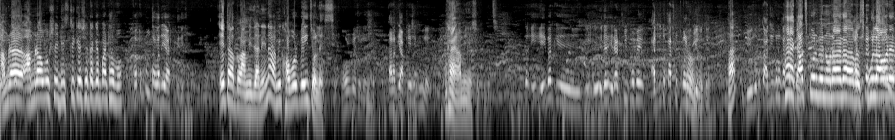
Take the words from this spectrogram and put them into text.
আমরা আমরা অবশ্যই ডিস্ট্রিক্টে সেটাকে পাঠাবো। কতক্ষণ তালা দিয়ে আটকে গেছে এটা তো আমি জানি না আমি খবর পেয়েই চলে এসেছি। খবর পেয়ে চলে এসেছে তালা কি আপনি এসে খুললেন? হ্যাঁ আমি এসে খুলেছি। তো এইবার কি কি- এদের এরা কি করবে আজকে তো কাজ করতে পারবে বিএলওতে হ্যাঁ? বিএলওতে তো আজকে কোনো কাজ হ্যাঁ কাজ করবেন ওনারা স্কুল আওয়ারের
